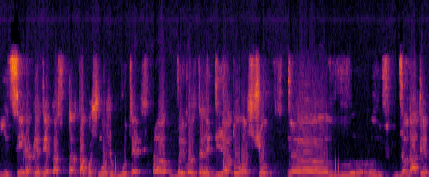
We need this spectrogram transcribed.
І ці ракети, якраз також можуть бути використані для того, щоб завдати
